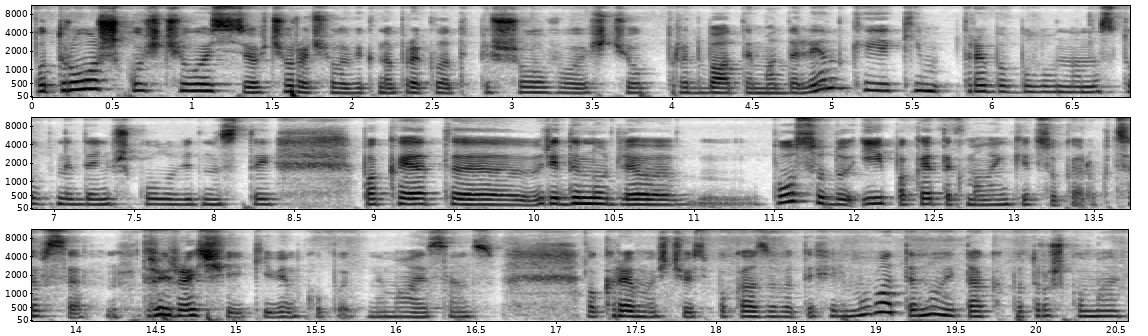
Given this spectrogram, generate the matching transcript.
потрошку щось. Вчора чоловік, наприклад, пішов, щоб придбати мадаленки, які треба було на наступний день в школу віднести. Пакет е, рідину для посуду і пакетик маленький цукерок. Це все. Три речі, які він купив. Немає сенсу окремо щось показувати, фільмувати. Ну і так, потрошку ми,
